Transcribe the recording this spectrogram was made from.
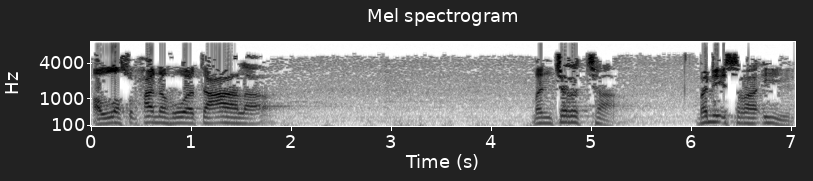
Allah Subhanahu wa taala mencerca Bani Israel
